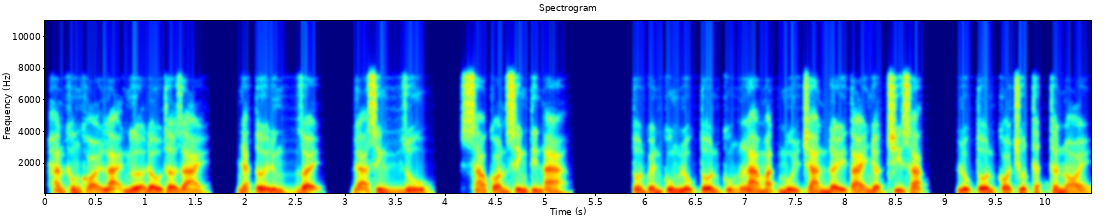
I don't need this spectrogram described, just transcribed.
Hắn không khỏi lại ngửa đầu thở dài, nhắc tới đứng dậy, đã sinh Du, sao còn sinh Tín A? Tôn Quyền cùng Lục Tốn cũng là mặt mũi tràn đầy tái nhợt chi sắc, Lục Tốn có chút thất thần nói,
